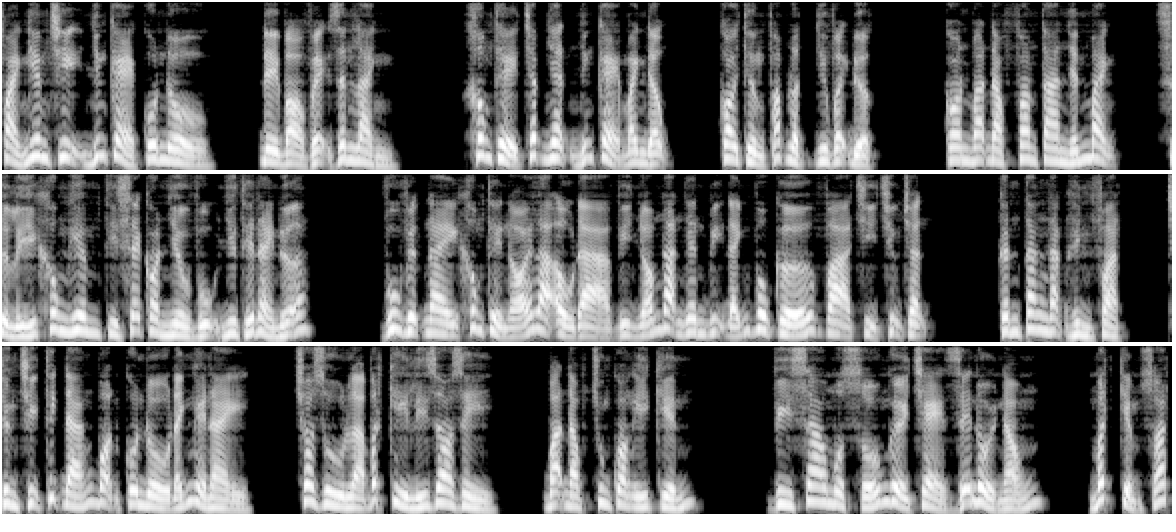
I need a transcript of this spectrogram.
Phải nghiêm trị những kẻ côn đồ để bảo vệ dân lành. Không thể chấp nhận những kẻ manh động, coi thường pháp luật như vậy được. Còn bạn đọc Phan Tan nhấn mạnh, xử lý không nghiêm thì sẽ còn nhiều vụ như thế này nữa. Vụ việc này không thể nói là ẩu đả vì nhóm nạn nhân bị đánh vô cớ và chỉ chịu trận. Cần tăng nặng hình phạt, trừng trị thích đáng bọn côn đồ đánh người này, cho dù là bất kỳ lý do gì. Bạn đọc Trung Quang ý kiến, vì sao một số người trẻ dễ nổi nóng, mất kiểm soát?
